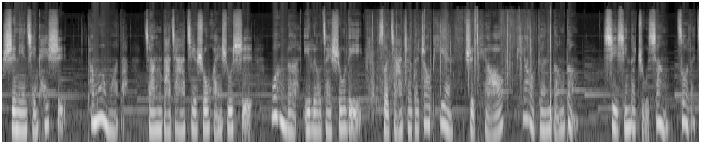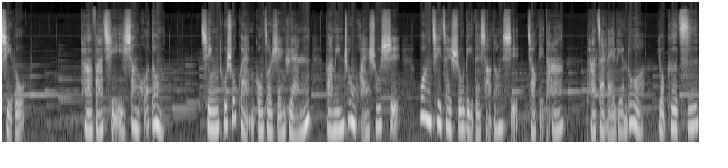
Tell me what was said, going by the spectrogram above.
十年前开始，他默默的将大家借书还书时忘了遗留在书里所夹着的照片、纸条。票根等等，细心的逐项做了记录。他发起一项活动，请图书馆工作人员把民众还书时忘记在书里的小东西交给他，他再来联络有各资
